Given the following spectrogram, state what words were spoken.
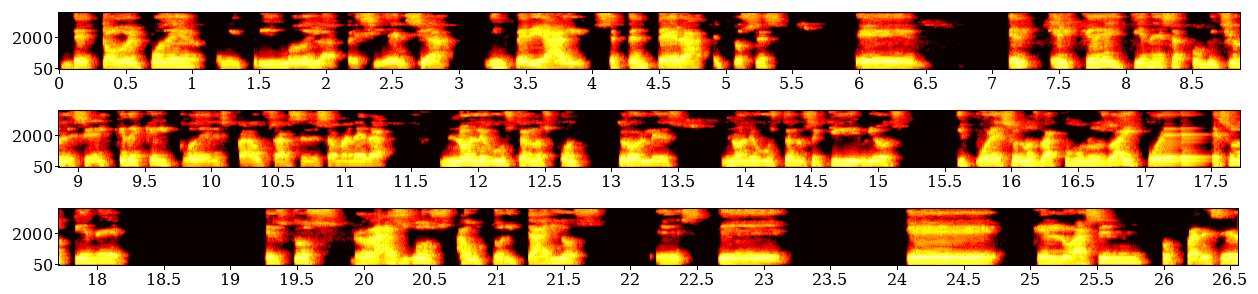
de todo el poder, en el prismo de la presidencia imperial setentera. Entonces, eh, él, él, cree y tiene esa convicción, de él cree que el poder es para usarse de esa manera, no le gustan los controles, no le gustan los equilibrios y por eso nos va como nos va y por eso tiene estos rasgos autoritarios este, que, que lo hacen pues, parecer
